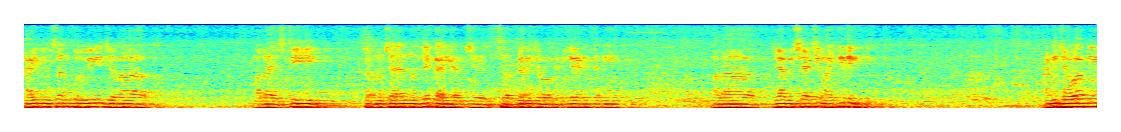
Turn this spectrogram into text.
काही दिवसांपूर्वी जेव्हा मला एस टी कर्मचाऱ्यांमधले काही आमचे सहकारी जेव्हा भेटले आणि त्यांनी मला या विषयाची माहिती दिली. आणि जेव्हा मी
